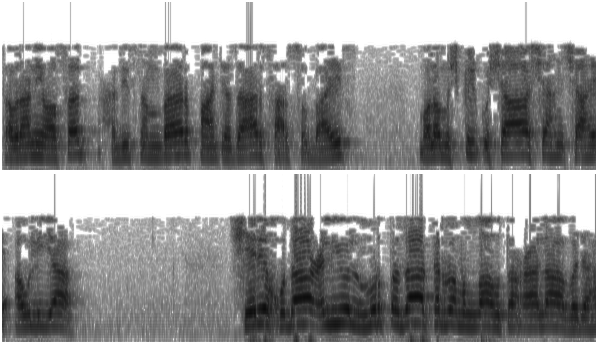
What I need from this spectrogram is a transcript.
تورانی اوسط، حدیث نمبر پانچ ہزار سات سو بائیس۔ مولا مشکل کشا شہن شاہ اولیا شیر خدا علی المرتضی کرم اللہ تعالی وجہ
